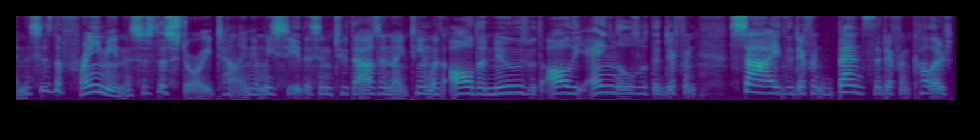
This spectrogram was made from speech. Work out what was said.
And this is the framing, this is the storytelling. And we see this in 2019 with all the news, with all the angles, with the different sides, the different bents, the different colors.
